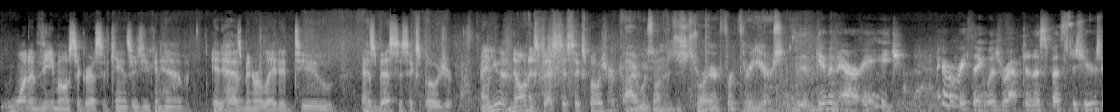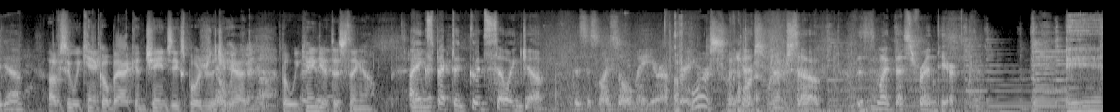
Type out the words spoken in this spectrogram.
one of the most aggressive cancers you can have. It has been related to asbestos exposure. And you have known asbestos exposure? I was on the destroyer for three years. Given our age, everything was wrapped in asbestos years ago. Obviously, we can't go back and change the exposures that No, you had, cannot. but we can get this thing out. I expect a good sewing job. This is my soulmate. You're up Of three. course, of course, we understand. So, this is my best friend here. It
